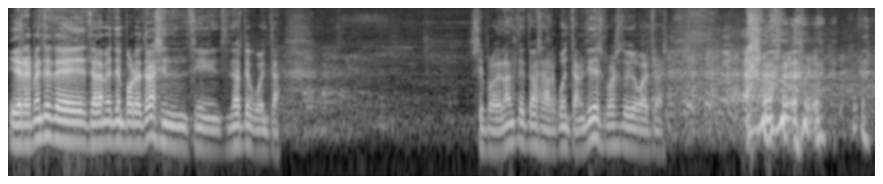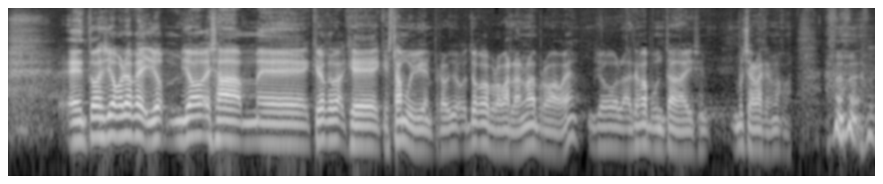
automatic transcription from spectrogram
y de repente te, te la meten por detrás sin, sin darte cuenta. Si por delante te vas a dar cuenta, ¿me entiendes? Por eso te digo detrás. Entonces yo creo que yo, eh, creo que, está muy bien, pero yo tengo que probarla, no la he probado, ¿eh? Yo la tengo apuntada ahí. Muchas gracias, Majo.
